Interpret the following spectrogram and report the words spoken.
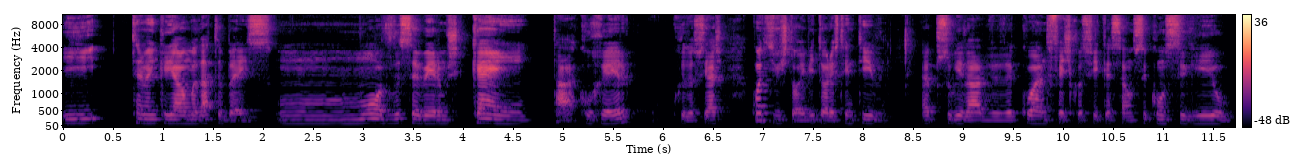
E também criar uma database, um modo de sabermos quem está a correr, corridas oficiais, quantas vitórias tem tido, a possibilidade de quando fez classificação, se conseguiu.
